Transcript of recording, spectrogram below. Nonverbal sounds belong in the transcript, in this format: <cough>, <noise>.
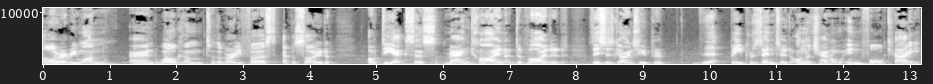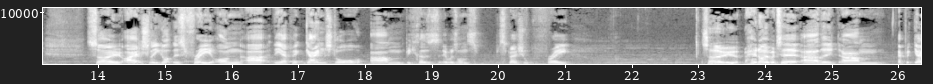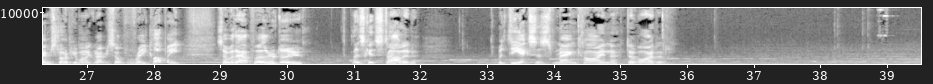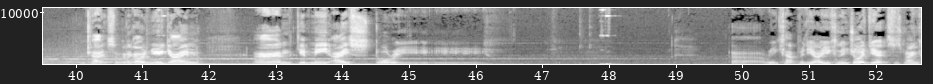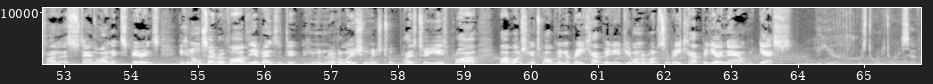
Hello, everyone, and welcome to the very first episode of Deus Ex Mankind Divided. This is going to pre- be presented on the channel in 4K. So, I actually got this free on uh, the Epic Game Store um, because it was on special for free. So, head over to uh, the um, Epic Game Store if you want to grab yourself a free copy. So without further ado, let's get started with Deus Ex Mankind Divided. Okay, so we're gonna go a new game and give me a story. Uh, recap video. You can enjoy Deus Ex Mankind as a standalone experience. You can also revive the events of the Human Revolution, which took place two years prior, by watching a 12 minute recap video. Do you want to watch the recap video now? Yes. The year was 2027.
